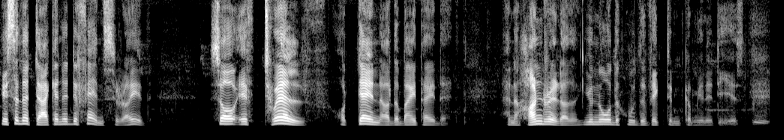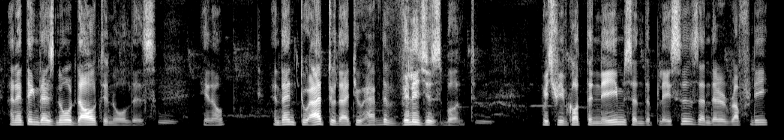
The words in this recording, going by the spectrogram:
It's an attack and a defense, right? So if 12 or 10 are the Meitei dead, and 100 other, you know the, who the victim community is. Mm. And I think there's no doubt in all this, mm. you know. And then to add to that, you have the villages burnt. Mm which we've got the names and the places, and there are roughly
